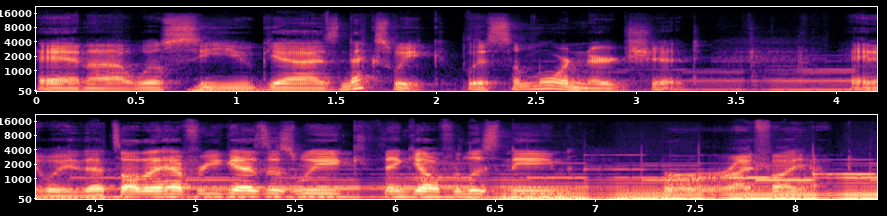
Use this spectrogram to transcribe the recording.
And uh, we'll see you guys next week with some more nerd shit. Anyway, that's all I have for you guys this week. Thank y'all for listening. Bye fi out.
